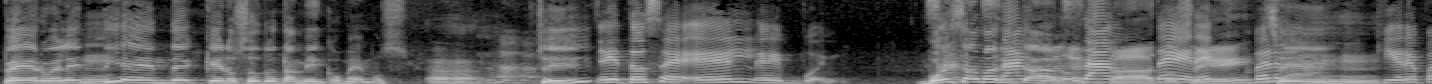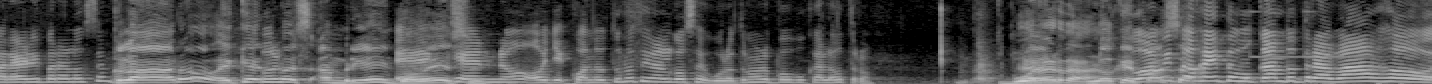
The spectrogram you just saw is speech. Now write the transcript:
pero él entiende que nosotros también comemos. Ajá. Sí. Entonces él, eh, Buen San- samaritano. San- Exacto, Sandere, sí. ¿verdad? Quiere parar y para los demás. Claro, es que él no es hambriento a Es veces. que no, oye, cuando tú no tienes algo seguro, tú no le puedes buscar al otro. Bueno, verdad. lo que tú has pasa. visto gente buscando trabajo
